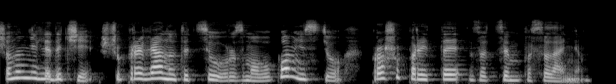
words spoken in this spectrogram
Шановні глядачі, щоб переглянути цю розмову повністю, прошу перейти за цим посиланням.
